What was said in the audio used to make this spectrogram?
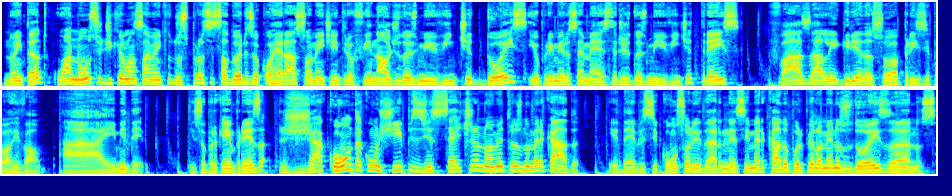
No entanto, o anúncio de que o lançamento dos processadores ocorrerá somente entre o final de 2022 e o primeiro semestre de 2023 faz a alegria da sua principal rival, a AMD. Isso porque a empresa já conta com chips de 7 nanômetros no mercado e deve se consolidar nesse mercado por pelo menos dois anos.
